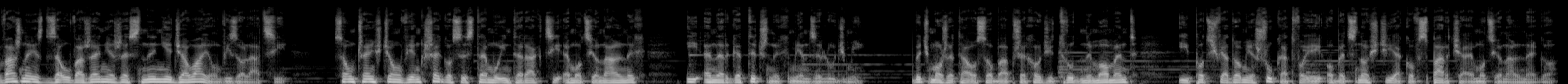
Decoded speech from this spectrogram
Ważne jest zauważenie, że sny nie działają w izolacji. Są częścią większego systemu interakcji emocjonalnych i energetycznych między ludźmi. Być może ta osoba przechodzi trudny moment i podświadomie szuka Twojej obecności jako wsparcia emocjonalnego.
